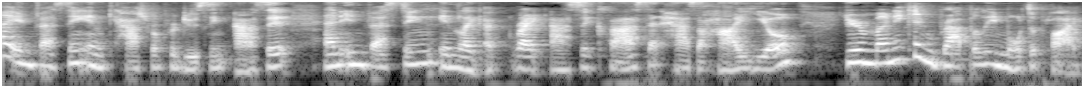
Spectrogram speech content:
by investing in cash flow producing asset and investing in like a right asset class that has a high yield, your money can rapidly multiply.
